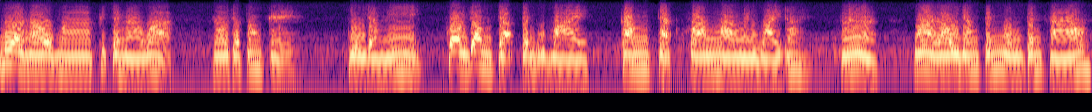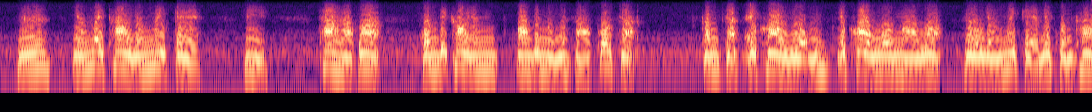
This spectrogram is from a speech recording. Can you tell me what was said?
เมื่อเรามาพิจารณาว่าเราจะต้องแก่ อยู่อย่างนี้ก็ย่อมจะเป็นอุบาย กำจัดความเมาในวัยได้ว่าเรายังเป็นหนุ่มเป็นสาวนะยังไม่เท่ายังไม่แก่ นี่ ถ้าหากว่าคนที่เข้ายังความเป็นหนุ่มเป็นสาวก็จะกำจัดไอ้ข้อหลงไอ้ข้อมัวเมาว่า เรายังไม่แก่ไม่ควรเข้า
